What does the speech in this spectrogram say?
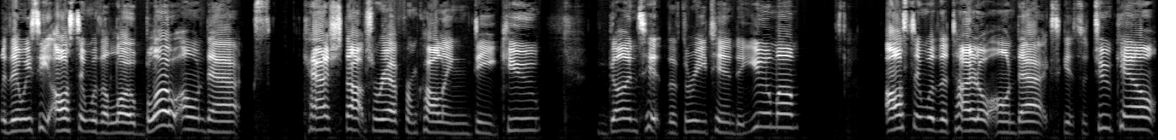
Then we see Austin with a low blow on Dax. Cash stops ref from calling DQ. Guns hit the 310 to Yuma. Austin with the title on Dax gets a two count.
